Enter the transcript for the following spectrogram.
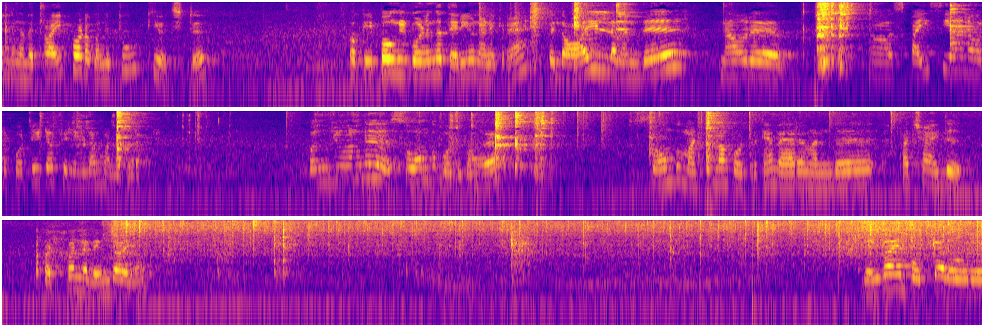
இல்லைங்க அந்த ட்ரைப்பாடை கொஞ்சம் தூக்கி வச்சுட்டு. ஓகே இப்போ உங்களுக்கு ஒழுங்காக தெரியும்னு நினைக்கிறேன். இப்போ இந்த ஆயிலில் வந்து நான் ஒரு ஸ்பைசியான ஒரு பொட்டேட்டோ ஃபில்லிங் தான் பண்ண போகிறேன் கொஞ்சோண்டு சோம்பு போட்டுக்கோங்க. சோம்பு மட்டும்தான் போட்டிருக்கேன். வேறு வந்து பச்சை இது கட் பண்ண வெங்காயம். வெங்காயம் போட்டு அதை ஒரு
